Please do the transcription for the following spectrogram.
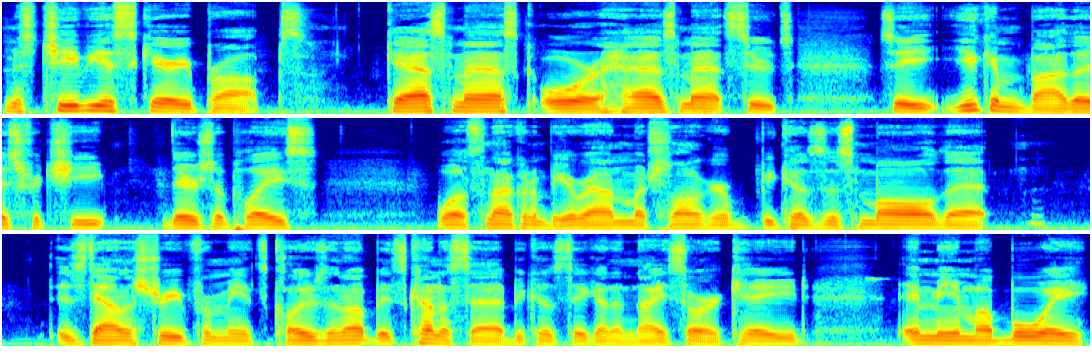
mischievous, scary props. Gas mask or hazmat suits. See, you can buy those for cheap. There's a place. Well, it's not going to be around much longer because this mall that is down the street from me. It's closing up. It's kind of sad because they got a nice arcade, and me and my boy.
